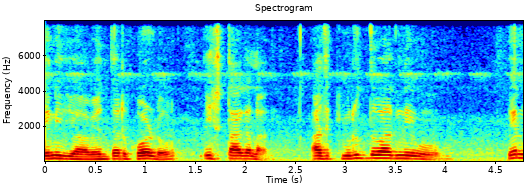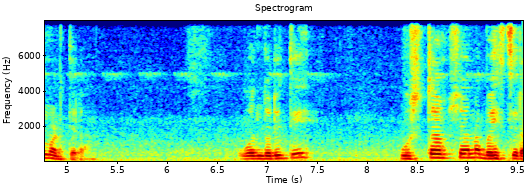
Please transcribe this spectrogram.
ಏನಿದೆಯೋ ಆ ವೆದರ್ ಕೋಲ್ಡು ಇಷ್ಟ ಆಗಲ್ಲ ಅದಕ್ಕೆ ವಿರುದ್ಧವಾಗಿ ನೀವು ಏನು ಮಾಡ್ತೀರಾ? ಒಂದು ರೀತಿ ಉಷ್ಣಾಂಶನ ಬಯಸ್ತೀರ?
